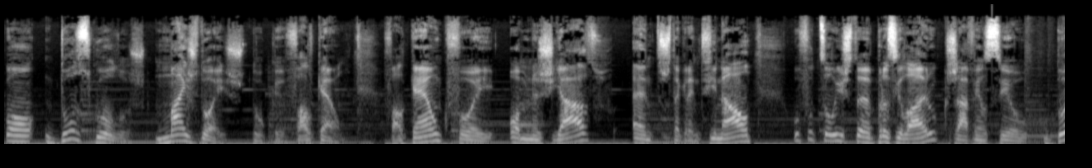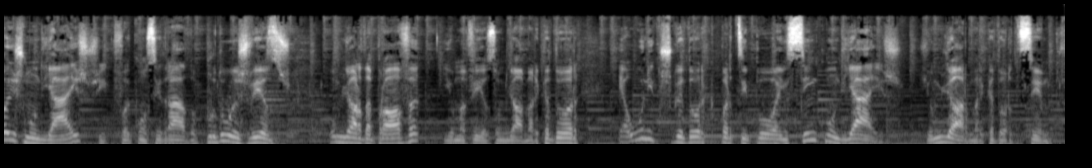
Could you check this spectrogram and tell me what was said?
com 12 golos, mais dois do que Falcão. Falcão, que foi homenageado antes da grande final. O futsalista brasileiro, que já venceu dois Mundiais e que foi considerado por duas vezes o melhor da prova e uma vez o melhor marcador, é o único jogador que participou em cinco Mundiais e o melhor marcador de sempre.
